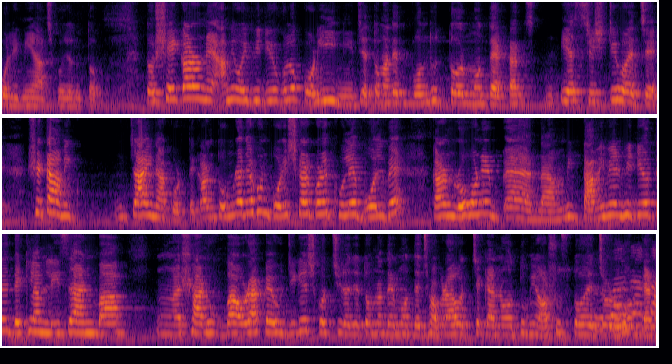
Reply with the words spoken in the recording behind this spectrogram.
বলিনি আজ পর্যন্ত। তো সেই কারণে আমি ওই ভিডিওগুলো করিইনি যে তোমাদের বন্ধুত্বর মধ্যে একটা ইয়ে সৃষ্টি হয়েছে সেটা আমি চাই না করতে। কারণ তোমরা যখন পরিষ্কার করে খুলে বলবে কারণ রোহনের আমি তামিমের ভিডিওতে দেখলাম লিসান বা শাহরুখ বা ওরা কেউ জিজ্ঞেস করছিল যে তোমাদের মধ্যে ঝগড়া হচ্ছে কেন তুমি অসুস্থ হয়েছো রোহন কেন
